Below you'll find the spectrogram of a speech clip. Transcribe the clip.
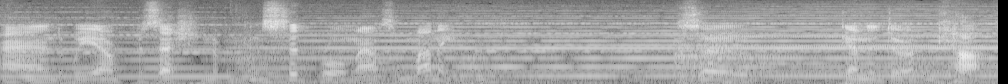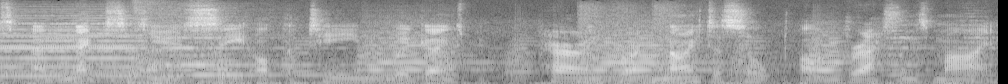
and we are in possession of a considerable amount of money. So, going to do a cut, and next you see of the team, we're going to be preparing for a night assault on Drassen's mine.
